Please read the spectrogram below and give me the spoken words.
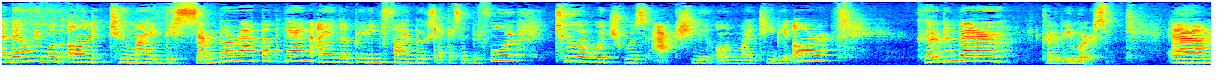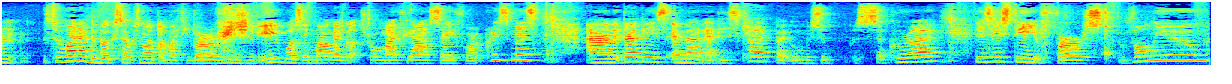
And then we move on to my December wrap up then. I ended up reading five books like I said before, two of which was actually on my TBR. Could have been better, could have been worse. Um, so one of the books that was not on my TBR originally was a manga I got from my fiance for Christmas and that is A Man and His Cat by Umi Sakurai. This is the first volume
